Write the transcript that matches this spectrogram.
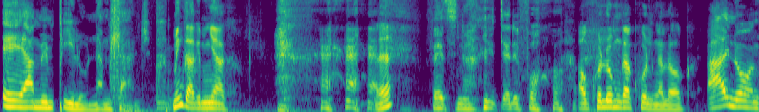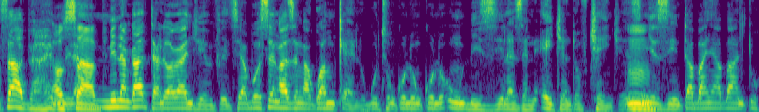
eyami impilo namhlanje. Mingaki iminyaka eh? Fethi no 34 awukhulumi kakhulu ngalokho. Hayi no ngisabi hayi mina- Awusabi. mina ngadalwa kanje mfethu yabo sengaze ngakwamkela ukuthi uNkulunkulu ungibizile as an agent of change. Ezinye izinto abanye abantu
